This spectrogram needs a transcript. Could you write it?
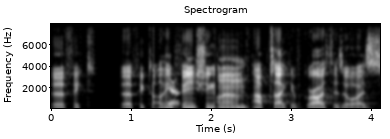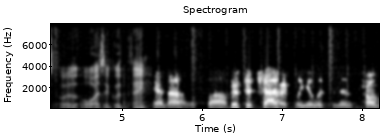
Perfect. Perfect. I think yeah. finishing on an uptake of growth is always always a good thing. Yeah, no, it's uh, good to chat. Hopefully, your listeners from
